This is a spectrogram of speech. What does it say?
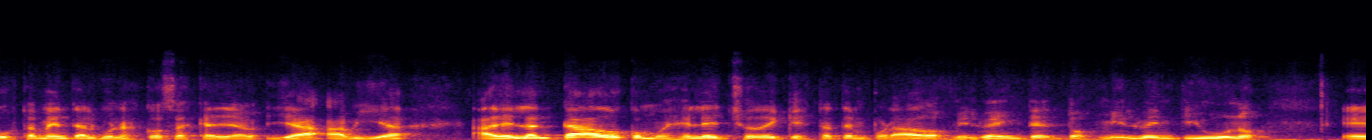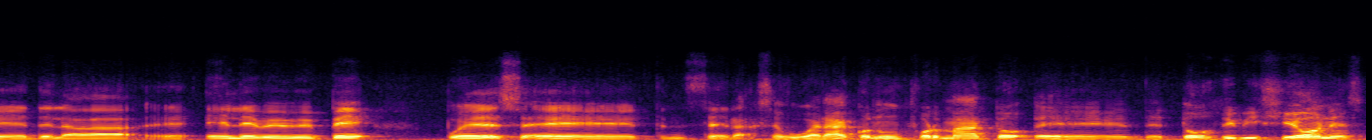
justamente algunas cosas que ya, había adelantado, como es el hecho de que esta temporada 2020-2021 eh, de la eh, LBBP, pues eh, se jugará con un formato de dos divisiones,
